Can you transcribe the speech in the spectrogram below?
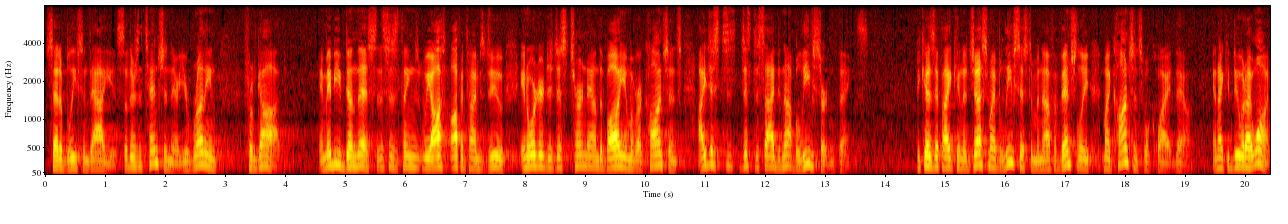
set of beliefs and values. So there's a tension there. You're running from God. And maybe you've done this. This is things we oftentimes do in order to just turn down the volume of our conscience. I just, just, just decide to not believe certain things. Because if I can adjust my belief system enough, eventually my conscience will quiet down and I can do what I want.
